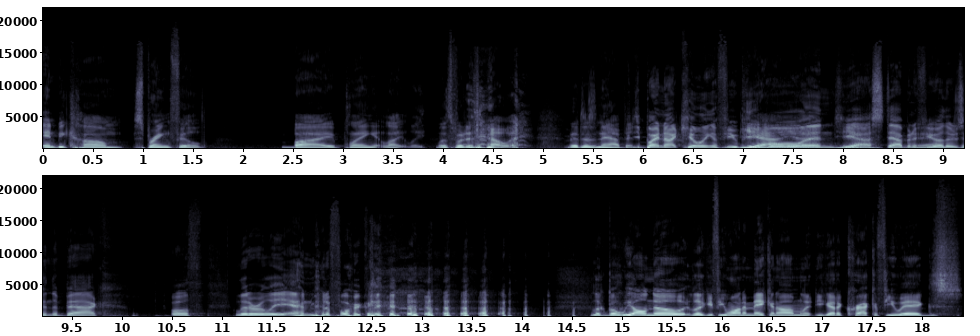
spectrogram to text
and become Springfield by playing it lightly. Let's put it that way. That doesn't happen. by not killing a few people Yeah, yeah, and yeah, yeah. stabbing a few Yeah. others in the back, both literally and metaphorically. Look, but we all know. Look, if you want to make an omelet, you got to crack a few eggs.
